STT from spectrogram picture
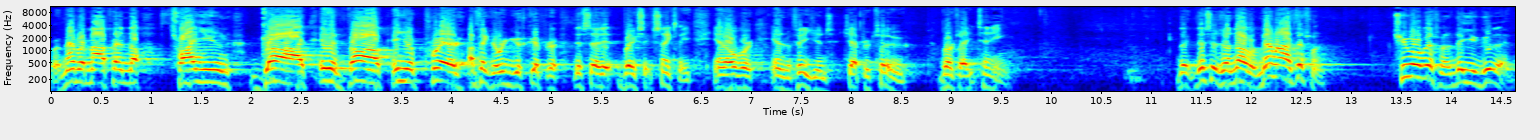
Remember, my friend, the triune God is involved in your prayers. I'm thinking to read your scripture that said it very succinctly and over in Ephesians chapter 2, verse 18. This is another. Memorize this one. Chew on this one. It'll do you good.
